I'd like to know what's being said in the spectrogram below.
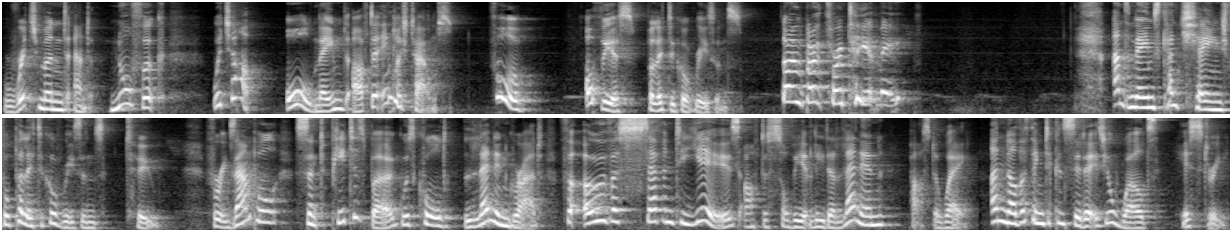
Richmond, and Norfolk, which are all named after English towns, for obvious political reasons. No, don't throw tea at me! And names can change for political reasons too. For example, St. Petersburg was called Leningrad for over 70 years after Soviet leader Lenin passed away. Another thing to consider is your world's history.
